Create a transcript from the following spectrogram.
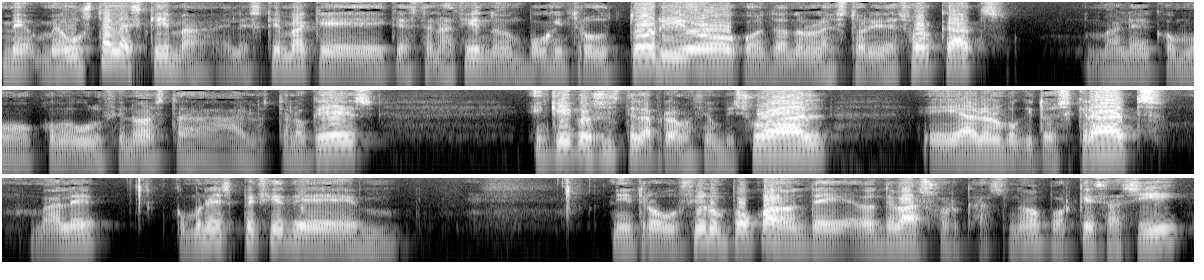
me, gusta el esquema, el esquema que, están haciendo, un poco introductorio, contándonos la historia de Shortcuts, ¿vale? Cómo, cómo evolucionó hasta, hasta lo que es en qué consiste la programación visual, eh, hablar un poquito de Scratch, ¿vale? Como una especie de, introducción un poco a dónde, dónde va Sorcas, ¿no? Por qué es así,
